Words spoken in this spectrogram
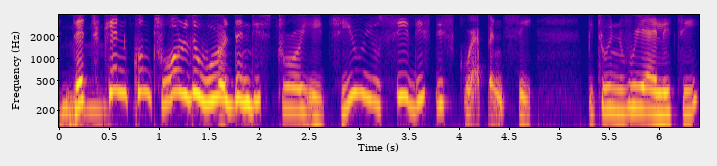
that hmm. can control the world and destroy it. Here you see this discrepancy between reality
